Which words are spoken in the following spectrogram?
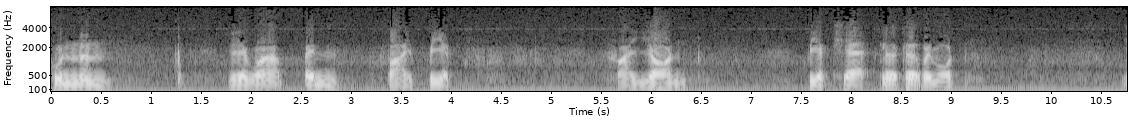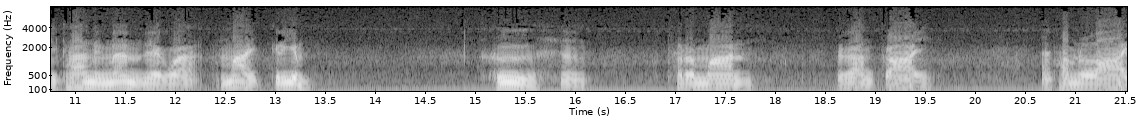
คุณนั้น เรียกว่าเป็นฝ่ายเปียก ฝ่ายย่อน ปียกแฉะเลอะเทอะไปหมด อีกทางหนึ่งนั้นเรียกว่าไม้เกรียม คือทรมาน ร่างกายทำลาย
